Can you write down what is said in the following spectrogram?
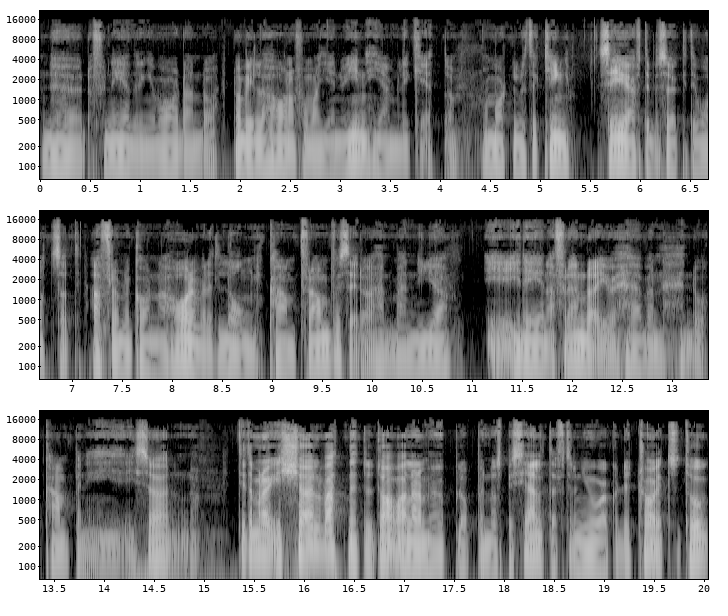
nöd och förnedring i vardagen. Då. De ville ha någon form av genuin jämlikhet. Då. Och Martin Luther King ser ju efter besöket i Watts att afroamerikanerna har en väldigt lång kamp framför sig. Då. De här nya idéerna förändrar ju även då kampen i, i södern. Då. Tittar man då i kölvattnet av alla de här upploppen, då, speciellt efter New York och Detroit, så tog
